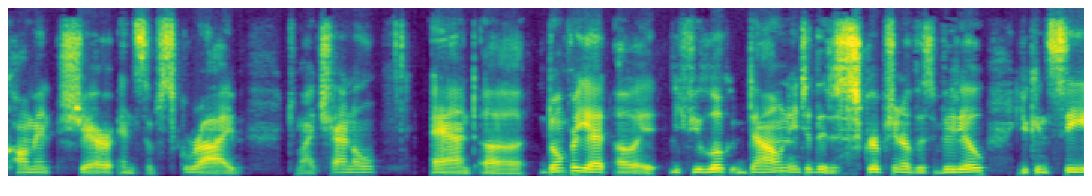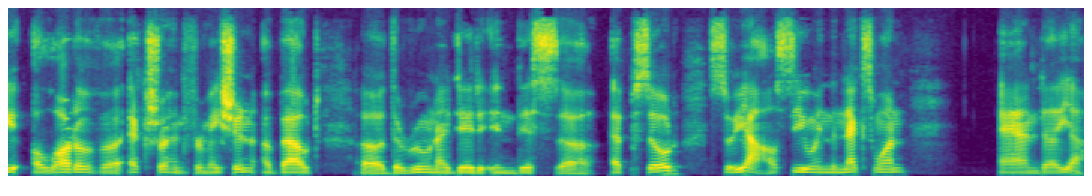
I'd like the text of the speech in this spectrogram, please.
comment, share, and subscribe to my channel. And uh, don't forget, uh, if you look down into the description of this video, you can see a lot of uh, extra information about uh, the rune I did in this uh, episode. So yeah, I'll see you in the next one. And uh, yeah,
